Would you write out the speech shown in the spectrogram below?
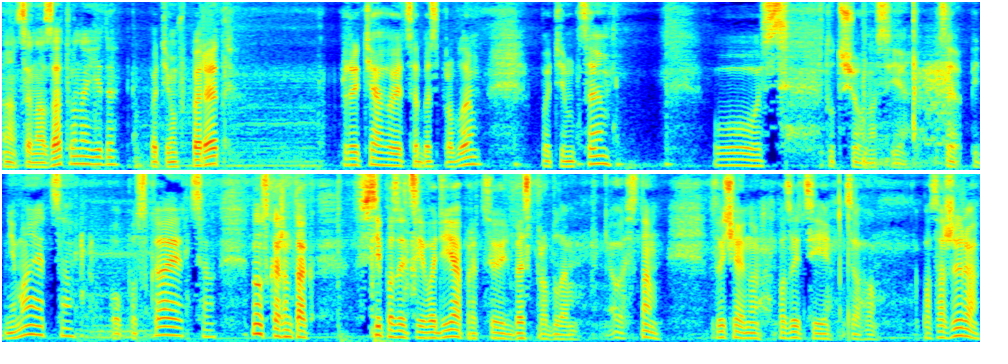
А, це назад вона їде. Потім вперед. Притягується без проблем. Потім це. Ось тут що у нас є? Це піднімається, опускається. Ну, скажімо так, всі позиції водія працюють без проблем. Ось там, звичайно, позиції цього пасажира.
